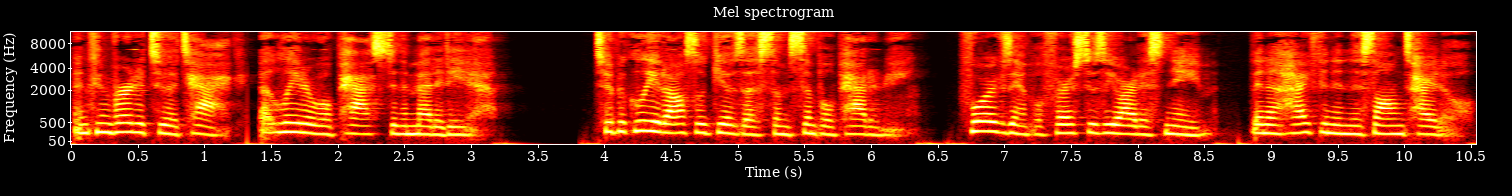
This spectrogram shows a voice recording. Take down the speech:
and convert it to a tag, that later will pass to the metadata. Typically it also gives us some simple patterning. For example first is the artist name, then a hyphen in the song title.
